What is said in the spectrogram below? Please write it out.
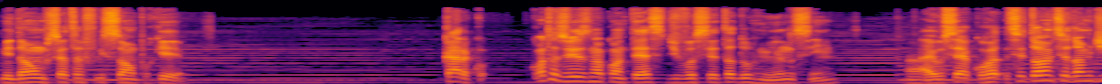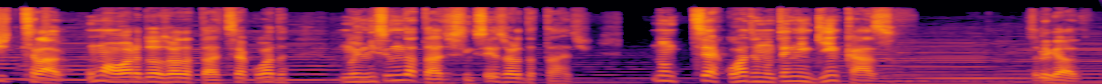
me dá uma certa aflição, porque cara, quantas vezes não acontece de você tá dormindo assim, ah. aí você acorda, você dorme, você dorme de, sei lá, uma hora, duas horas da tarde, você acorda no início da tarde, assim, seis horas da tarde. Não, você acorda e não tem ninguém em casa. Tá Sim. ligado?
